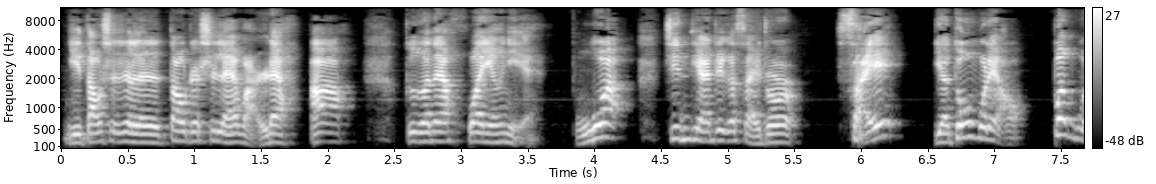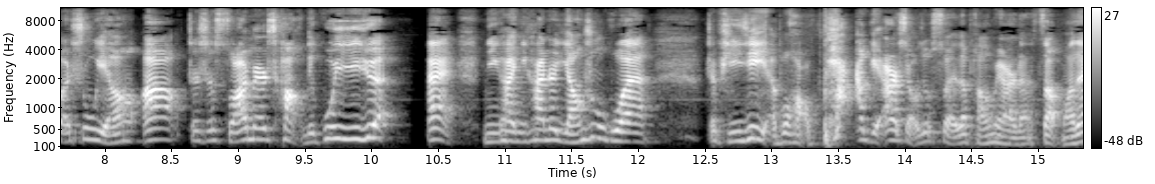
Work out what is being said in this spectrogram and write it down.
你倒是到这是来玩的啊！哥呢欢迎你。不过今天这个骰盅谁也动不了，甭管输赢啊，这是耍米场的规矩。哎，你看，你看这杨树宽，这脾气也不好，啪给二小就甩在旁边了。怎么的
